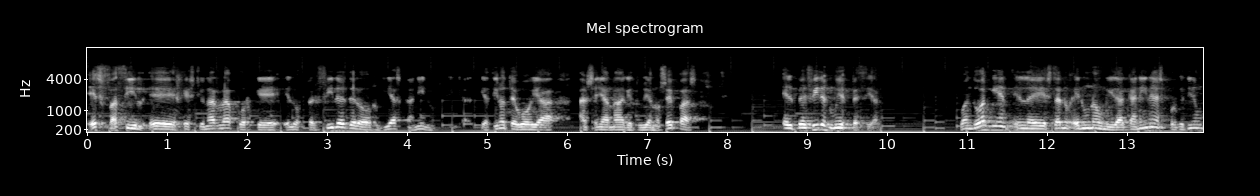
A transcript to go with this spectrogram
Es fácil gestionarla porque los perfiles de los guías caninos, y a, ti no te voy a, enseñar nada que tú ya no sepas, el perfil es muy especial. Cuando alguien está en una unidad canina es porque tiene un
